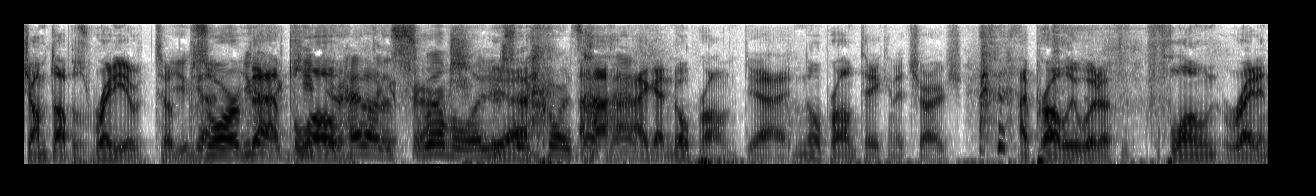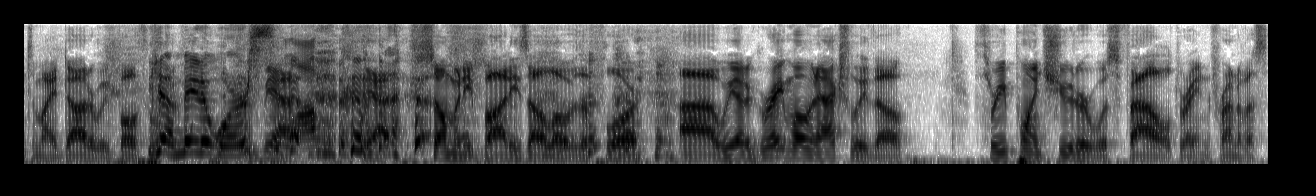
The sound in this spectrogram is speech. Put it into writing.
Jumped up, was ready to, to You got- absorb you that gotta blow. Keep your head on Take a a swivel when you're Yeah. sitting courtside. I got no problem. Yeah, no problem taking a charge. I probably would have flown right into my daughter. We both would yeah, have. made it worse. Yeah, yeah. So many bodies all over the floor. Uh, we had a great moment, actually, though. Three point shooter was fouled right in front of us.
